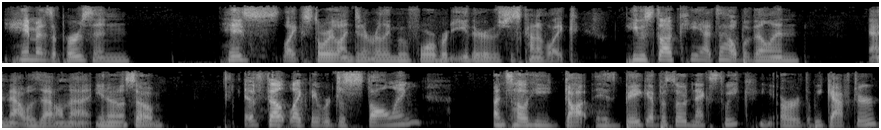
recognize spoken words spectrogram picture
him as a person, his like storyline didn't really move forward either. It was just kind of like he was stuck, he had to help a villain, and that was that on that, you know? So it felt like they were just stalling until he got his big episode next week or the week after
